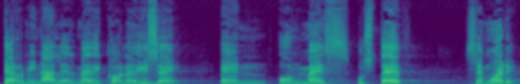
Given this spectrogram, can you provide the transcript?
terminal, el médico le dice, en un mes usted se muere,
